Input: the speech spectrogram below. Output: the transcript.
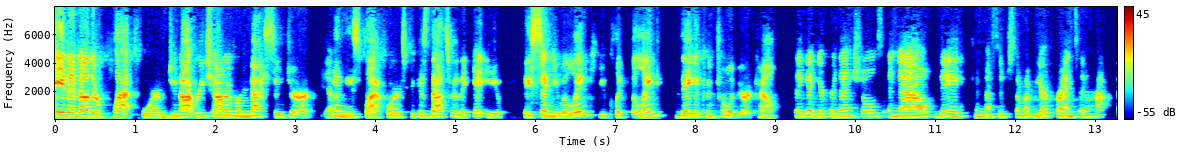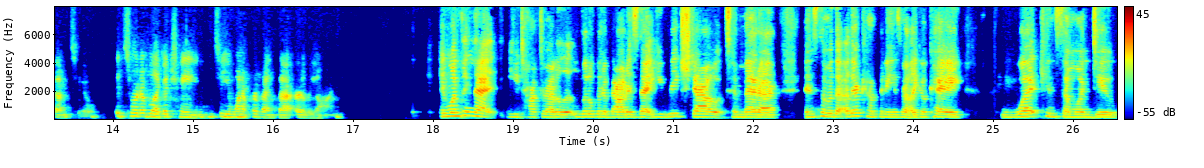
in another platform. Do not reach out over Messenger yeah. in these platforms because that's where they get you. They send you a link, you click the link, they get control of your account. They get your credentials, and now they can message some of your friends and hack them too. It's sort of like a chain. So you want to prevent that early on. And one thing that you talked about a little bit about is that you reached out to Meta and some of the other companies that, like, okay, what can someone do?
